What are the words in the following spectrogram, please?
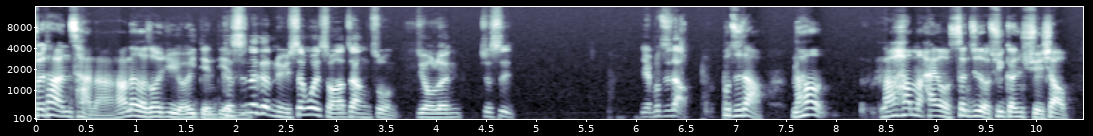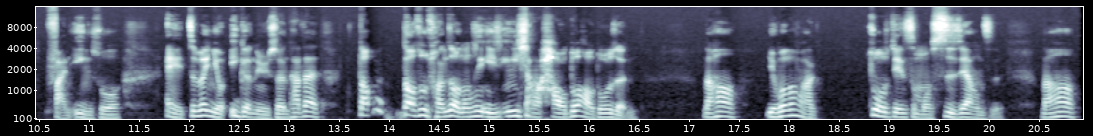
所以他很惨啊。他那个时候就有一点点，可是那个女生为什么要这样做？有人就是也不知道，不知道。然后，然后他们还有甚至有去跟学校反映说，哎、这边有一个女生，她在到到处传这种东西，影影响了好多好多人。然后有没有办法做点什么事这样子？然后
